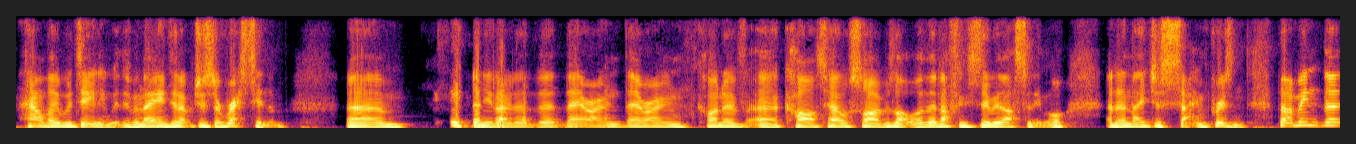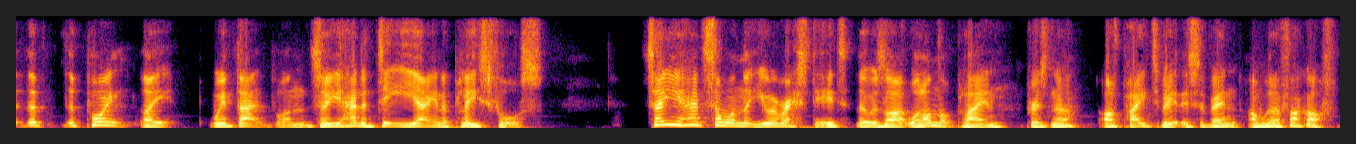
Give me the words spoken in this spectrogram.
how they were dealing with them, and they ended up just arresting them. Um, and you know, the, the, their own their own kind of uh, cartel side was like, well, they're nothing to do with us anymore, and then they just sat in prison. But I mean, the the the point like with that one, so you had a DEA and a police force. Say you had someone that you arrested that was like, well, I'm not playing prisoner. I've paid to be at this event. I'm going to fuck off.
